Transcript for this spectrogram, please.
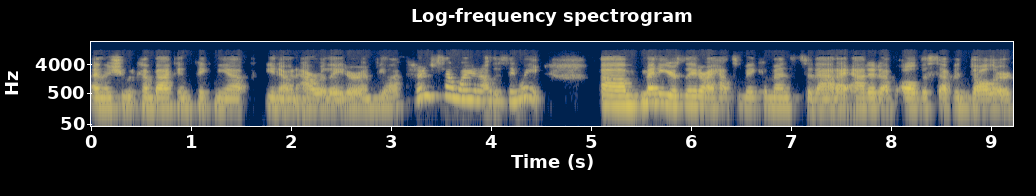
And then she would come back and pick me up, you know, an hour later and be like, I don't understand why you're not losing weight. Um, many years later, I had to make amends to that. I added up all the $7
